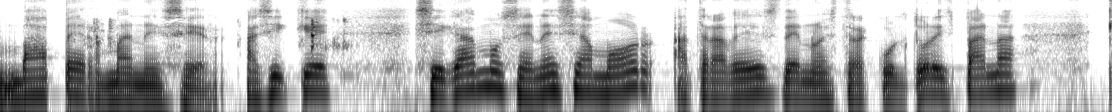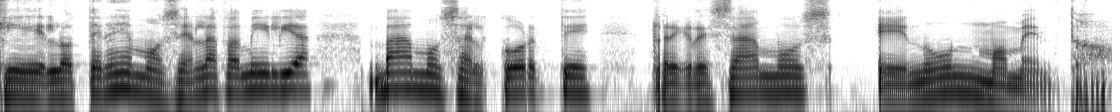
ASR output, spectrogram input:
va a permanecer. Así que sigamos en ese amor a través de nuestra cultura hispana, que lo tenemos en la familia. Vamos al corte, regresamos en un momento.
